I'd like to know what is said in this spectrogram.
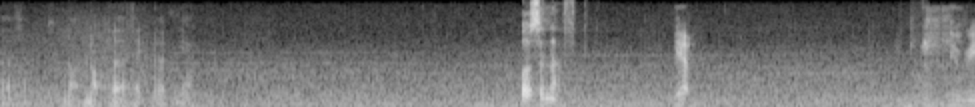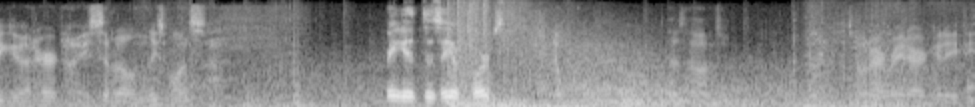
perfect. Not not perfect, but yeah. Close enough. Yep. Riga got hurt. I said it at least once. Riga. Does he have torps? Nope. Does not. Sonar, radar, good AP.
